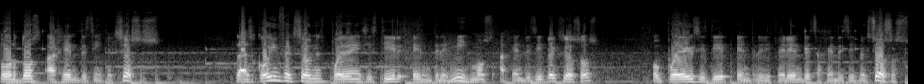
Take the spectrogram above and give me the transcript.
por dos agentes infecciosos. Las coinfecciones pueden existir entre mismos agentes infecciosos o pueden existir entre diferentes agentes infecciosos.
